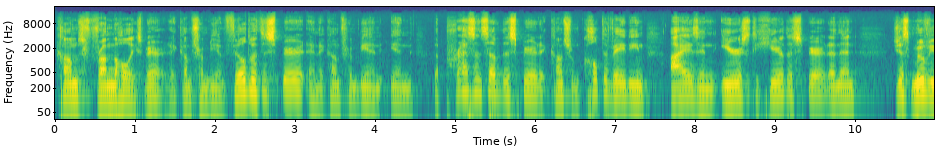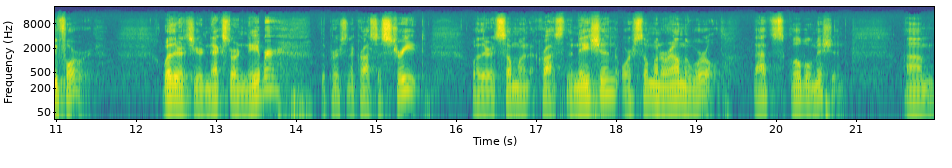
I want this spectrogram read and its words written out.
comes from the Holy Spirit. It comes from being filled with the Spirit, and it comes from being in the presence of the Spirit. It comes from cultivating eyes and ears to hear the Spirit, and then just moving forward. Whether it's your next door neighbor, the person across the street, whether it's someone across the nation or someone around the world. That's global mission. Um,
